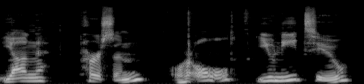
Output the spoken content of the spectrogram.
young person or old, you need to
